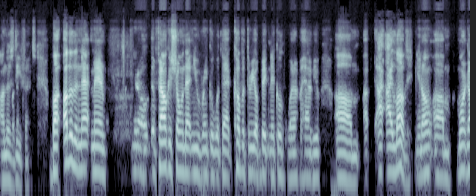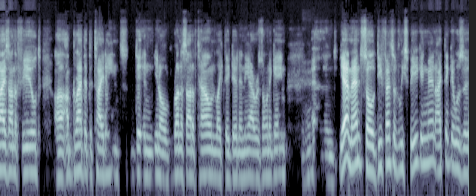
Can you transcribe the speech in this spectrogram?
on this defense. But other than that, man, you know the Falcons showing that new wrinkle with that cover three or big nickel, whatever have you. Um, I, I loved, you know, um, more guys on the field. Uh, I'm glad that the tight ends didn't, you know, run us out of town like they did in the Arizona game. Mhm. And yeah, man. So defensively speaking, man, I think it was a,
